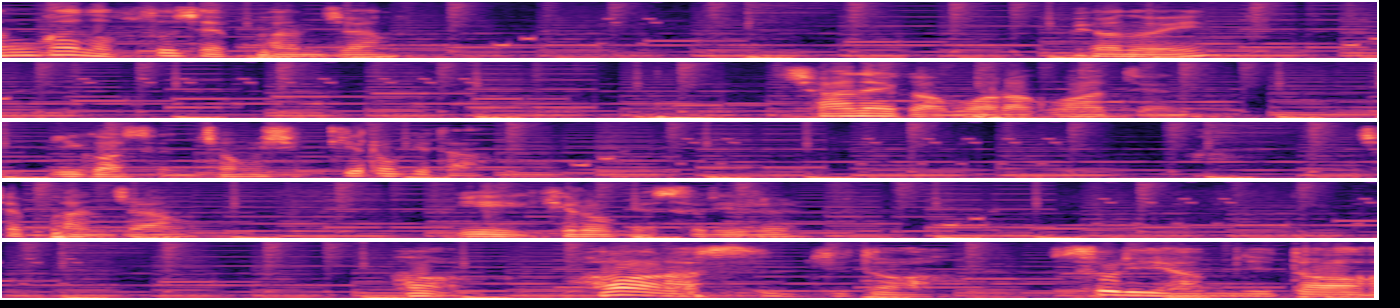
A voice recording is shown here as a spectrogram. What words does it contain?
상관없어 재판장. 변호인? 자네가 뭐라고 하든 이것은 정식 기록이다. 재판장 이 기록의 수리를? 하, 알았습니다. 수리합니다.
